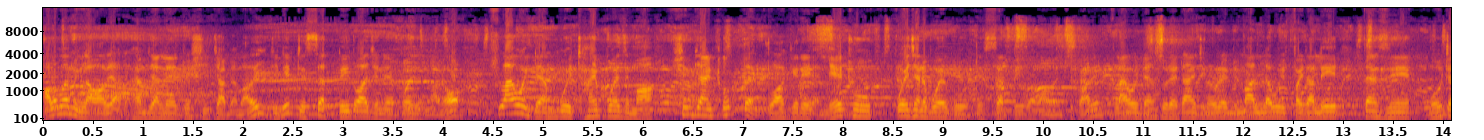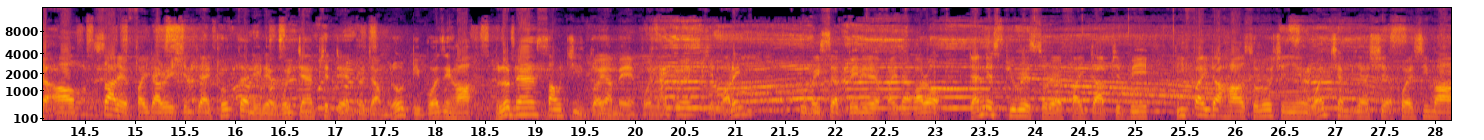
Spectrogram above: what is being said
အားလုံးပဲမင်္ဂလာပါဗျတခါပြန်လဲတွေ့ရှိကြပြန်ပါပြီဒီနေ့တင်ဆက်ပေးသွားခြင်းတဲ့ပွဲစဉ်ကတော့ flyweight တန်မွေထိုင်းပွဲစဉ်မှာရှင်ပြိုင်ထိုးသက်သွားခဲ့တဲ့အလဲထိုးပွဲချန်တဲ့ပွဲကိုတင်ဆက်ပေးသွားမှာဖြစ်ပါတယ် flyweight တန်ဆိုတဲ့အတိုင်းကျွန်တော်တို့ရဲ့မြန်မာ lightweight fighter လေးတန်စင်မိုးတက်အောင်စတဲ့ fighter တွေရှင်ပြိုင်ထိုးသက်နေတဲ့ weight တန်ဖြစ်တဲ့အတွက်ကြောင့်မလို့ဒီပွဲစဉ်ဟာမလွတ်တမ်းစောင့်ကြည့်သွားရမယ့်ပွဲစဉ်တစ်ပွဲဖြစ်ပါတယ်ခုမိတ်ဆက်ပေးနေတဲ့ fighter ကတော့ Dennis Fury ဆိုတဲ့ fighter ဖြစ်ပြီးဒီ fighter ဟာဆိုလို့ရှိရင် One Championship အဖွဲ့အစည်းမှာ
